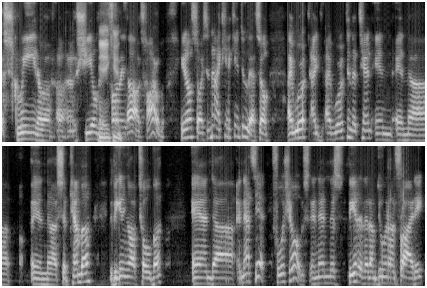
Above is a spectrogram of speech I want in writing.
a screen or a, a shield yeah, in front of Oh, it's horrible. You know, so I said, no, I can't, I can't do that. So I worked, I, I worked in the tent in, in, uh, in uh, September, the beginning of October. And, uh, and that's it, four shows. And then this theater that I'm doing on Friday.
